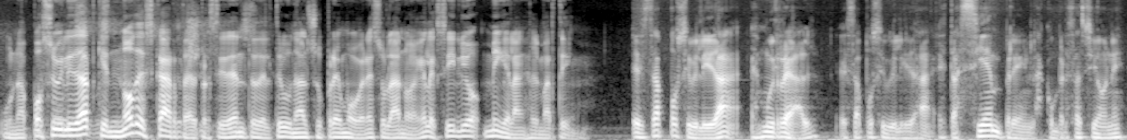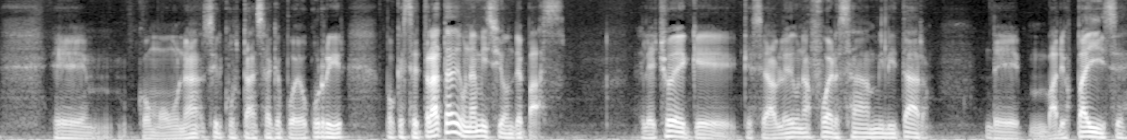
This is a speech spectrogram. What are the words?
una posibilidad que no descarta el presidente del Tribunal Supremo venezolano en el exilio, Miguel Ángel Martín. Esa posibilidad es muy real, esa posibilidad está siempre en las conversaciones eh, como una circunstancia que puede ocurrir, porque se trata de una misión de paz. El hecho de que, que se hable de una fuerza militar de varios países,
